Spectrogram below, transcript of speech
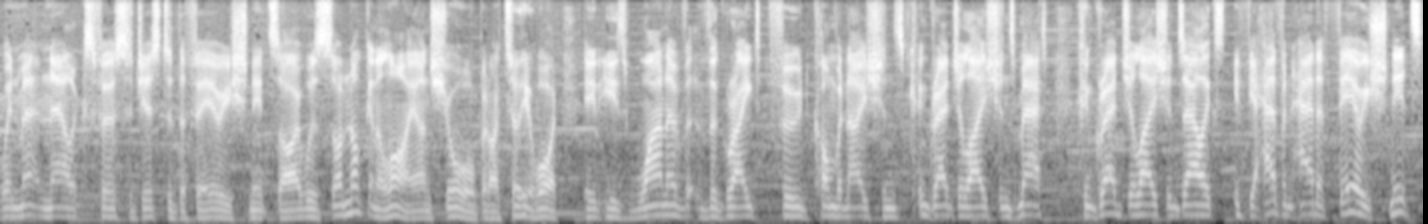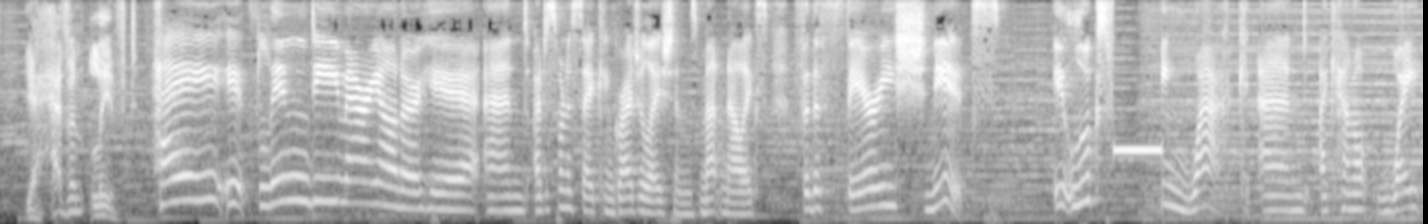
When Matt and Alex first suggested the fairy schnitz, I was, I'm not going to lie, unsure, but I tell you what, it is one of the great food combinations. Congratulations, Matt. Congratulations, Alex. If you haven't had a fairy schnitz, you haven't lived. Hey, it's Lindy Mariano here, and I just want to say congratulations, Matt and Alex, for the fairy schnitz. It looks whack, and I cannot wait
